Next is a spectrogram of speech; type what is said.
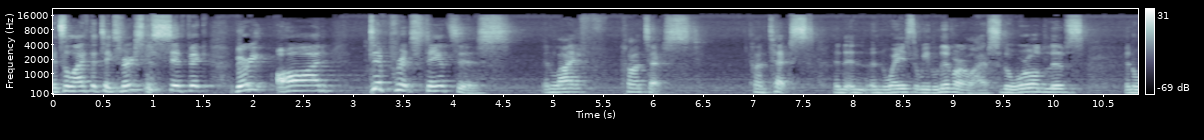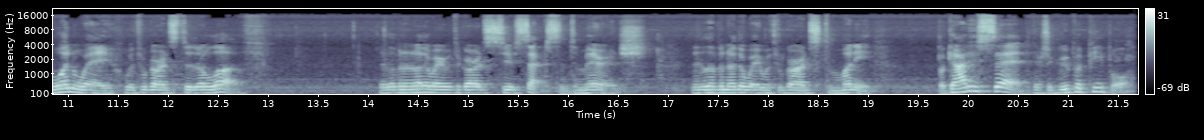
It's a life that takes very specific, very odd, different stances in life context, context, and in, in, ways that we live our lives. So the world lives in one way with regards to their love. They live in another way with regards to sex and to marriage. They live another way with regards to money. But God has said there's a group of people,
